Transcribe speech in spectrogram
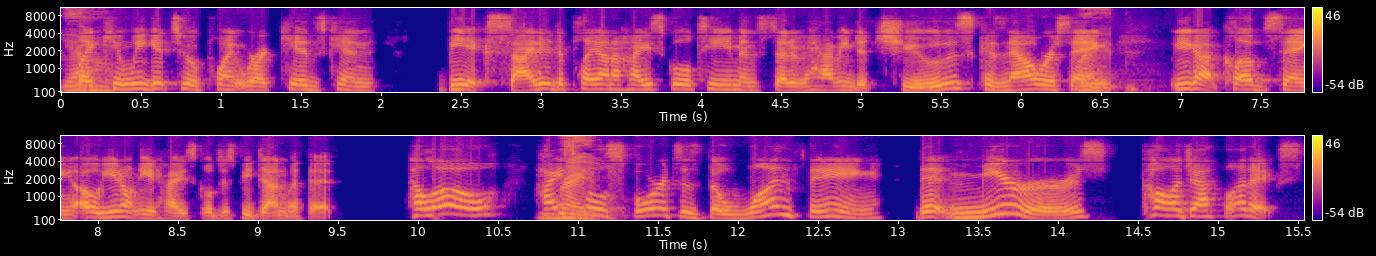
Yeah. Like, can we get to a point where kids can be excited to play on a high school team instead of having to choose? Because now we're saying Right. you got clubs saying, oh, you don't need high school, just be done with it. Hello, high Right. school sports is the one thing that mirrors college athletics.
